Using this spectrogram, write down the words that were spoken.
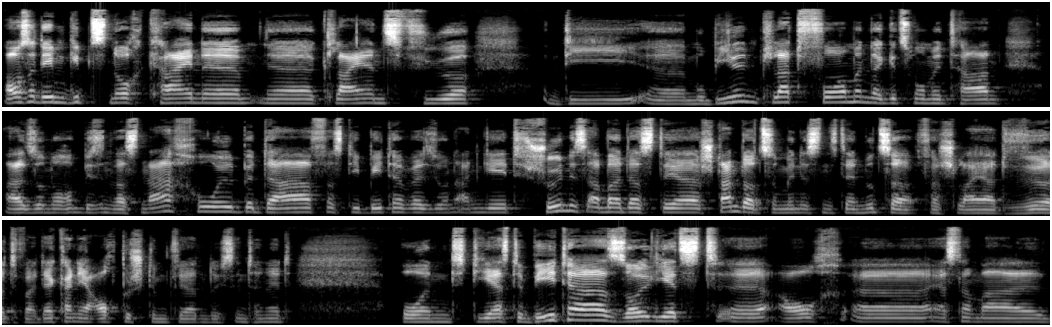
Außerdem gibt's noch keine äh, Clients für die äh, mobilen Plattformen. Da gibt's momentan also noch ein bisschen was Nachholbedarf, was die Beta-Version angeht. Schön ist aber, dass der Standort zumindestens der Nutzer verschleiert wird, weil der kann ja auch bestimmt werden durchs Internet. Und die erste Beta soll jetzt äh, auch äh, erst einmal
